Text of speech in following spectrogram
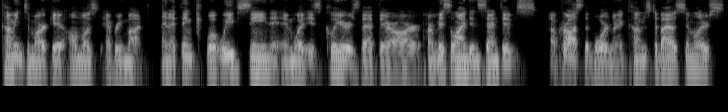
coming to market almost every month. And I think what we've seen and what is clear is that there are, are misaligned incentives across the board when it comes to biosimilars.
